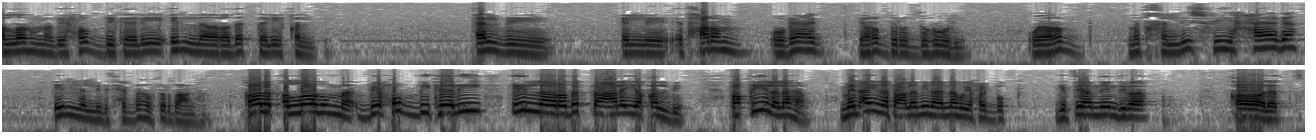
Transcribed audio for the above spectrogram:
اللهم بحبك لي إلا رددت لي قلبي. قلبي اللي اتحرم وبعد يا رب ردهولي ويا رب ما تخليش فيه حاجة إلا اللي بتحبها وترضى عنها. قالت اللهم بحبك لي إلا رددت علي قلبي. فقيل لها من أين تعلمين أنه يحبك؟ جبتها منين دي بقى؟ قالت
